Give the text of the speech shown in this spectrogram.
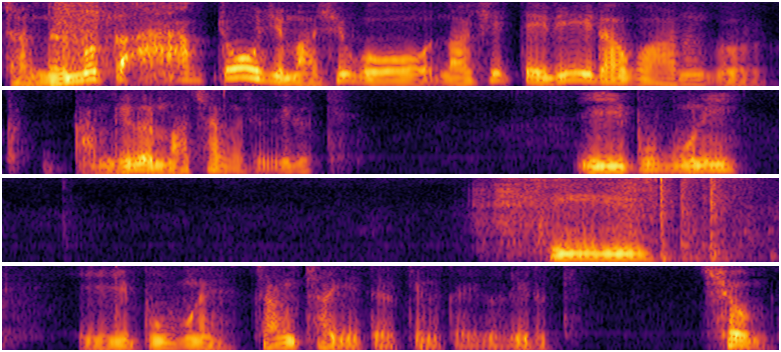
자, 너무 꽉 쪼지 마시고, 낚싯대 리라고 하는 걸 간격을 맞춰가지고, 이렇게. 이 부분이 이, 이 부분에 장착이 될 거니까 이걸 이렇게 채웁니다.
